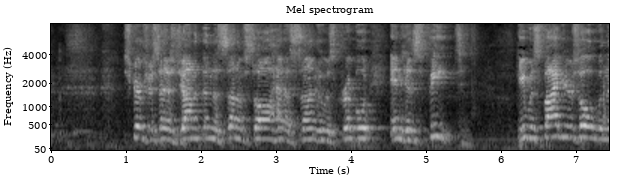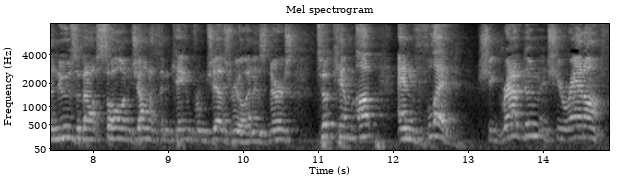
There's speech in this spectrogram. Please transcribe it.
Scripture says Jonathan, the son of Saul, had a son who was crippled in his feet. He was five years old when the news about Saul and Jonathan came from Jezreel, and his nurse took him up and fled. She grabbed him and she ran off.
